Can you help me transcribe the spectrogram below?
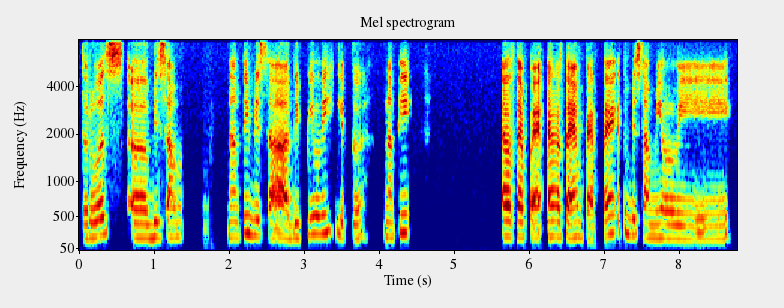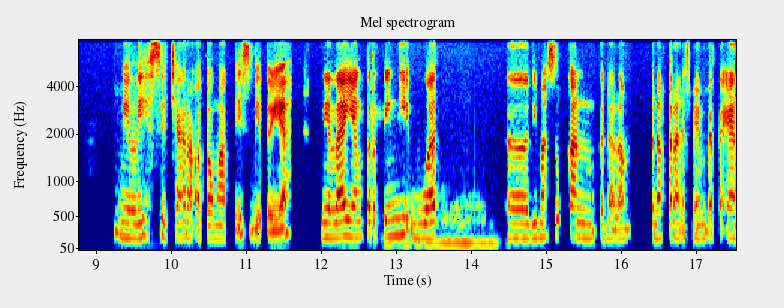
Terus uh, bisa nanti bisa dipilih gitu. Nanti LTP LTMPT itu bisa milih milih secara otomatis gitu ya nilai yang tertinggi buat uh, dimasukkan ke dalam pendaftaran SBMPTN.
